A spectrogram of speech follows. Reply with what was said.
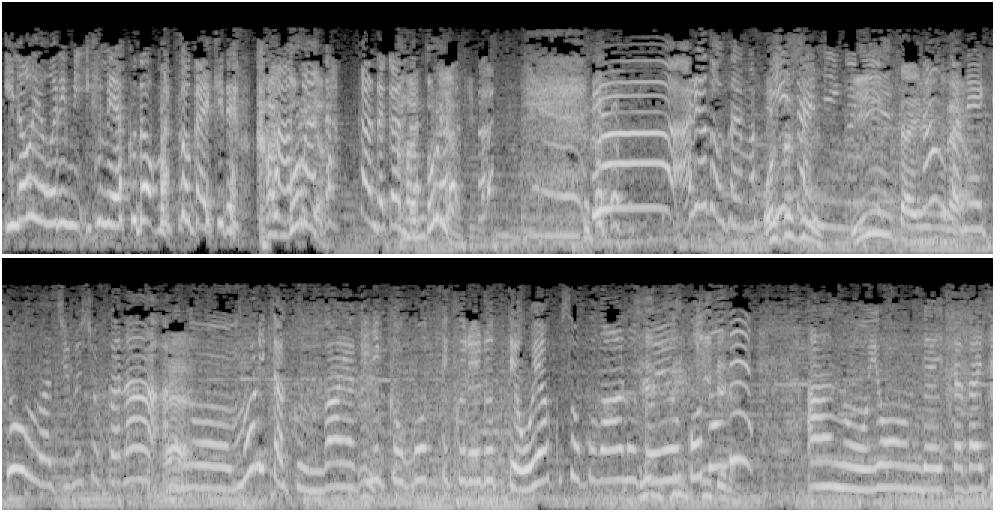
べる井上織美姫役の松岡由紀です。噛んどるやん。噛んだ噛んだ噛んどるやん君いやーありがとうございます。おいいタイミングにいいタイミングなんかね今日は事務所から、あの森田くんが焼肉をおごってくれるってお約束があるということであの呼んでいただいて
